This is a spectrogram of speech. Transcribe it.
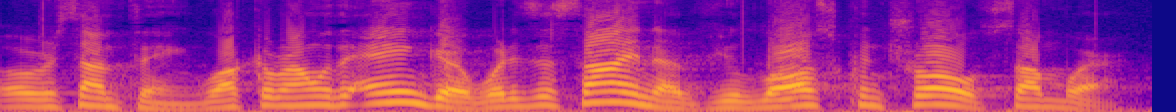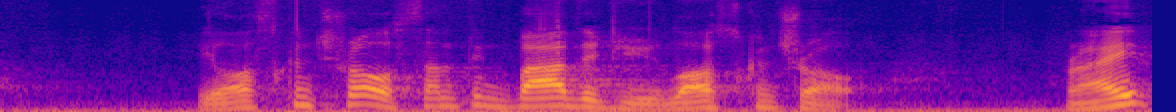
over something. Walk around with anger. What is a sign of? You lost control somewhere. You lost control. Something bothered you. You lost control. Right?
